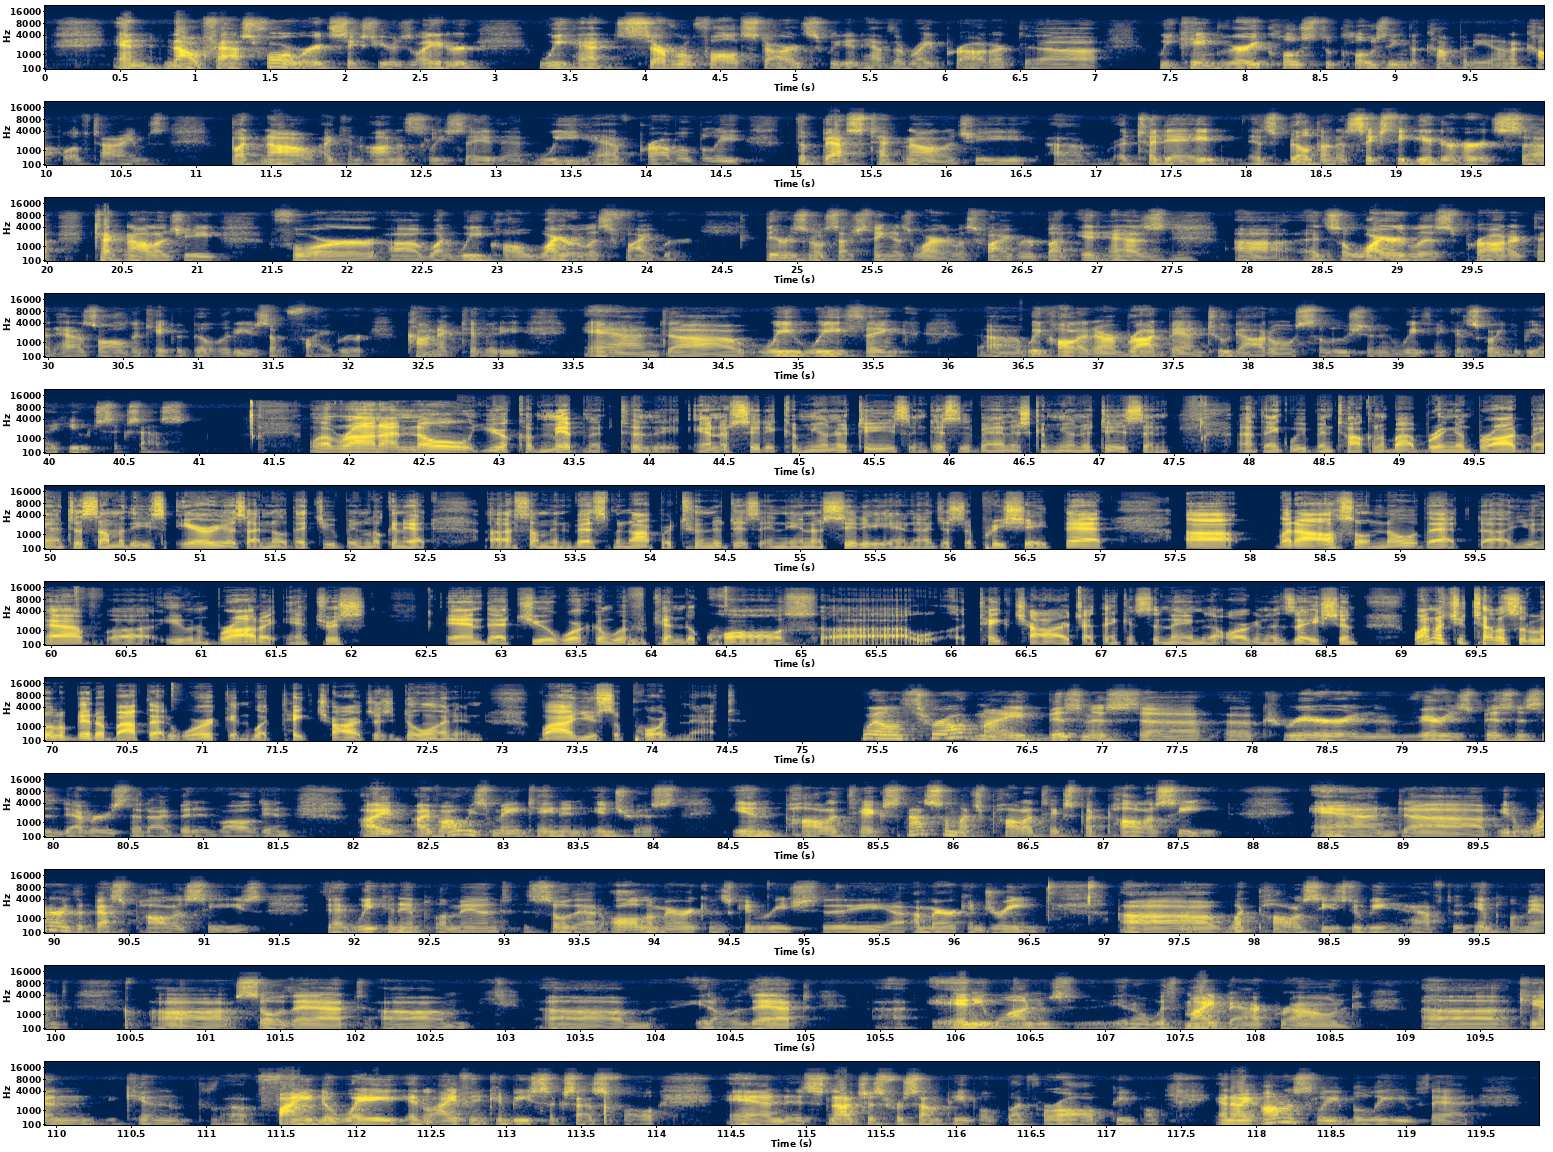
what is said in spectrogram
And now, fast forward six years later, we had several false starts. We didn't have the right product. Uh, we came very close to closing the company on a couple of times. But now I can honestly say that we have probably the best technology uh, today. It's built on a 60 gigahertz uh, technology for uh, what we call wireless fiber there is no such thing as wireless fiber, but it has hmm uh, it's a wireless product that has all the capabilities of fiber connectivity, and uh, we we think uh, we call it our broadband 2.0 solution, and we think it's going to be a huge success. Well, Ron, I know your commitment to the inner city communities and disadvantaged communities. And I think we've been talking about bringing broadband to some of these areas. I know that you've been looking at uh, some investment opportunities in the inner city, and I just appreciate that. Uh, but I also know that uh, you have uh, even broader interests and that you're working with Kendall Qualls, uh, Take Charge, I think it's the name of the organization. Why don't you tell us a little bit about that work and what Take Charge is doing and why are you're supporting that? Well, throughout my business uh, uh, career and the various business endeavors that I've been involved in, I, I've always maintained an interest in politics, not so much politics, but policy. And, uh, you know, what are the best policies that we can implement so that all Americans can reach the uh, American dream? Uh, what policies do we have to implement uh, so that, um, um, you know, that uh, anyone, you know, with my background uh, can can uh, find a way in life and can be successful. And it's not just for some people, but for all people. And I honestly believe that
